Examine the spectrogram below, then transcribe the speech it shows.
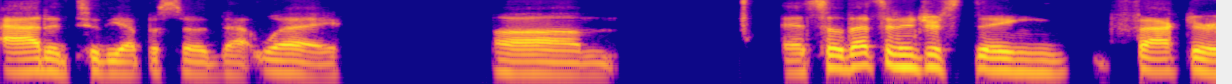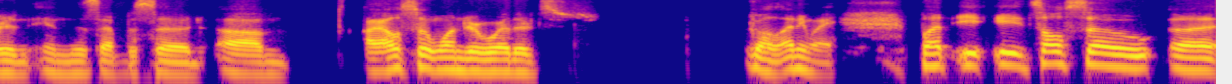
added to the episode that way. Um, and so that's an interesting factor in, in this episode. Um, I also wonder whether it's well, anyway, but it, it's also uh,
